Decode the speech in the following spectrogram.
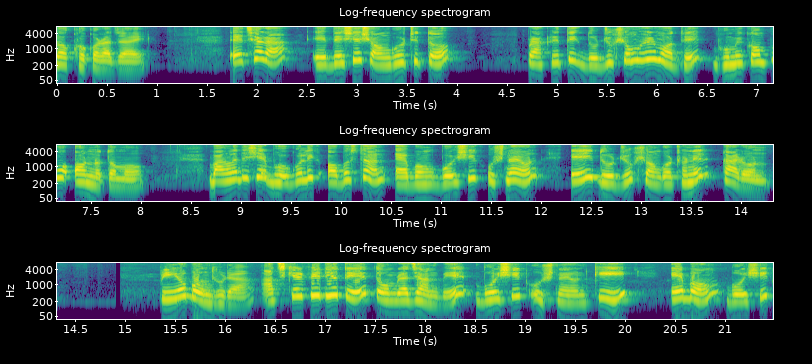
লক্ষ্য করা যায়। এছাড়া এদেশে সংঘটিত প্রাকৃতিক দুর্যোগসমূহের মধ্যে ভূমিকম্প অন্যতম। বাংলাদেশের ভৌগোলিক অবস্থান এবং বৈশ্বিক উষ্ণায়ন এই দুর্যোগ সংগঠনের কারণ। প্রিয় বন্ধুরা, আজকের ভিডিওতে তোমরা জানবে বৈশ্বিক উষ্ণায়ন কি এবং বৈশ্বিক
